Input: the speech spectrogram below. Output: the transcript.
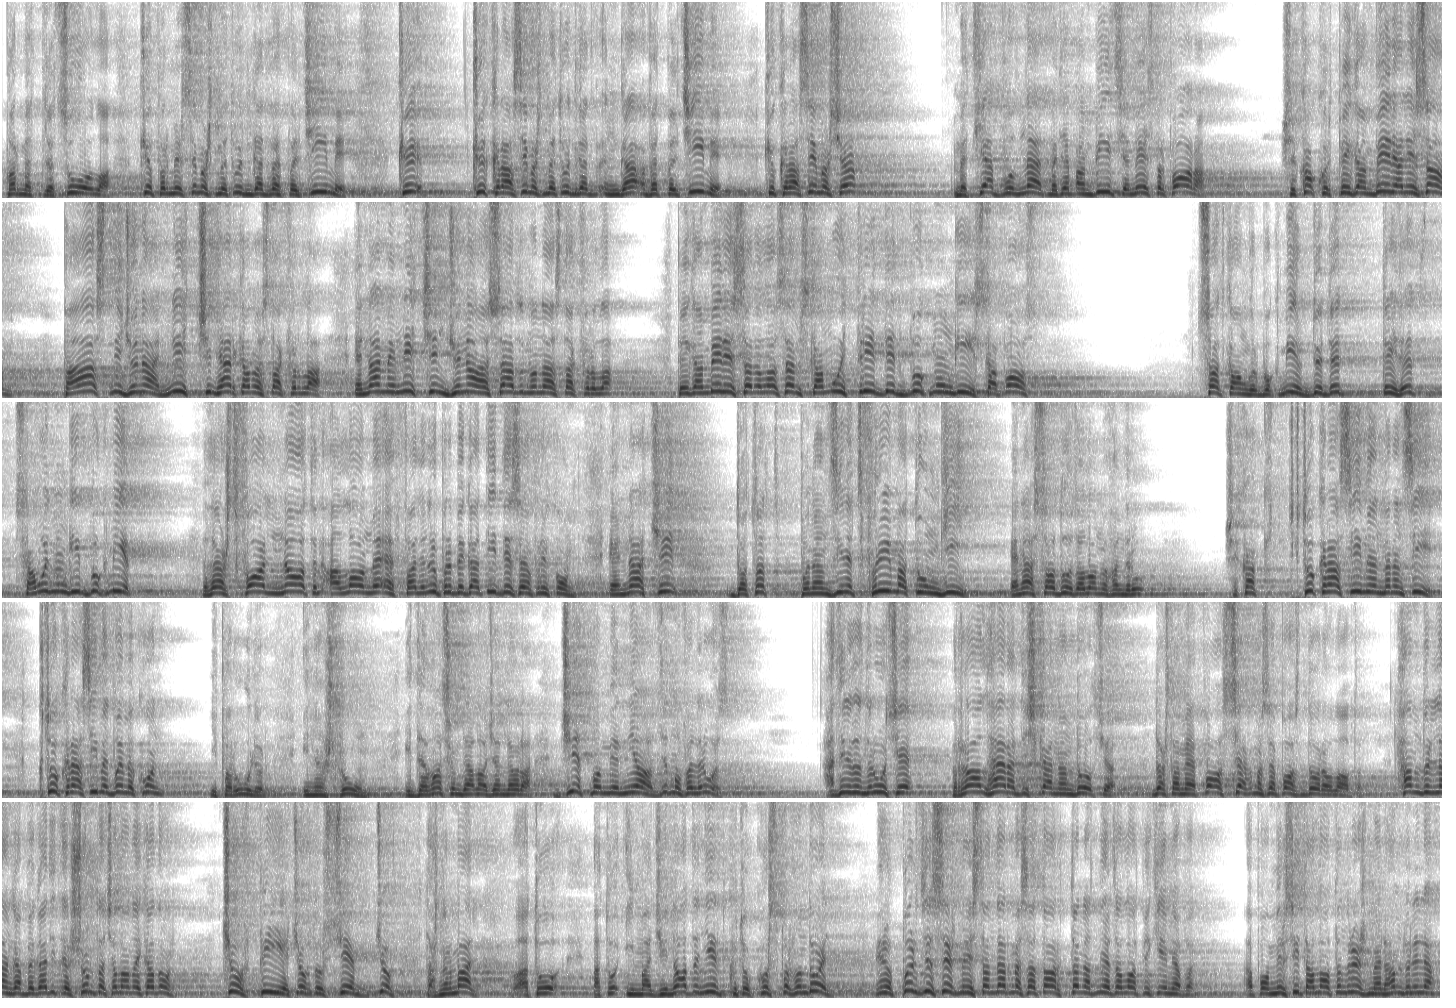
Por me të plotësu, vëlla, ky përmirësim është me t'rujt nga vetëpëlqimi, ky, ky krahasim është me t'rujt nga, nga vetëpëlqimi, ky krahasim është që me t'jep vullnet, me t'jep ambicie, me ec përpara. Shiko kur pejgamberi alejhi selam, pa asnjë gjynah, njëqind herë ka thon estagfirullah, e na me njëqind gjynahe sa herë duhet me thon estagfirullah, pejgamberi salallahu alejhi ve selem, s'ka mujë tri ditë bukë me u ngi, s'ka pasë, Sot ka hongër bukë mirë, dy dit, tri dit, s'ka mujt me u ngi bukë mirë. Dhe është fal natën Allahun me e falënderu për begatit derisa i janë fry kombt. E na që do të thotë po na nxinet fryma tu u ngi, e na sa duhet Allahun me falënderu. Shiko këto krahasime janë me rëndësi, këto krahasime të bojnë me konë i përulur, i nënshtrum, i devotshëm te Allahu xhelle ve ala, gjithmonë mirënjohës, gjithmonë falënderues. A dini të nderuar që rrallëherë diçka na ndodh që ndoshta me e pasë qef, mos me pasë në dorë, vëlla, a kupton. Alhamdulillah nga begatit e shumta që Allahu na i ka dhonë. Qoft pije, qoft ushqim, qoft, tash normal. Ato, ato imagjinatat e njeriut këto kurrë s'përfundojnë. Mirëpo, përgjithësisht me një standard mesatar, të tana të mirat e Allahut po i kemi, a kupton, apo mirësi t'Allahut të ndryshme, alhamdulillah.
